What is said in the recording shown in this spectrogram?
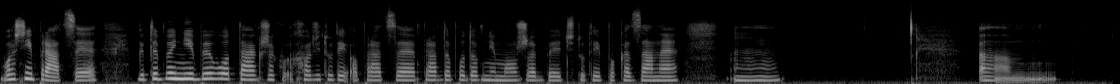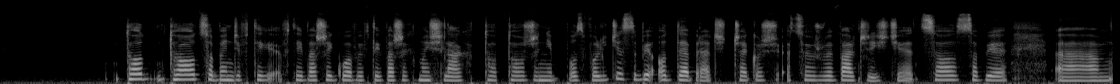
właśnie pracy. Gdyby nie było tak, że ch- chodzi tutaj o pracę, prawdopodobnie może być tutaj pokazane mm, em, to, to, co będzie w tej, w tej waszej głowie, w tych waszych myślach, to to, że nie pozwolicie sobie odebrać czegoś, co już wywalczyliście, co sobie em,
